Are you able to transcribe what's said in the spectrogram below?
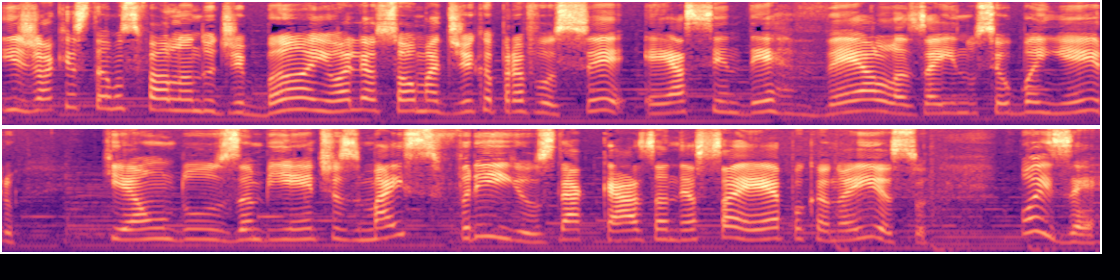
E já que estamos falando de banho, olha só uma dica para você: é acender velas aí no seu banheiro, que é um dos ambientes mais frios da casa nessa época, não é isso? Pois é,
